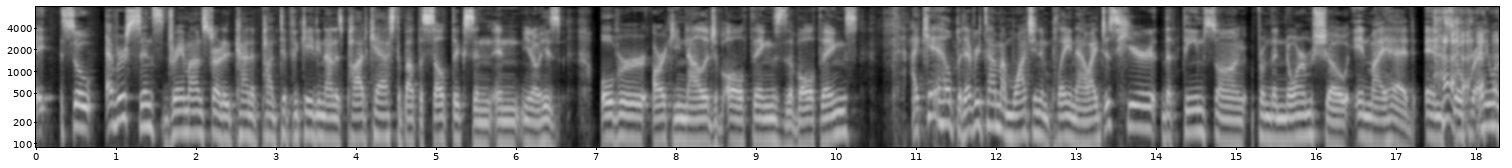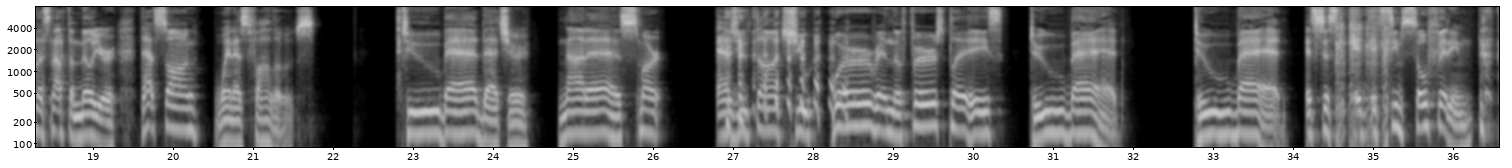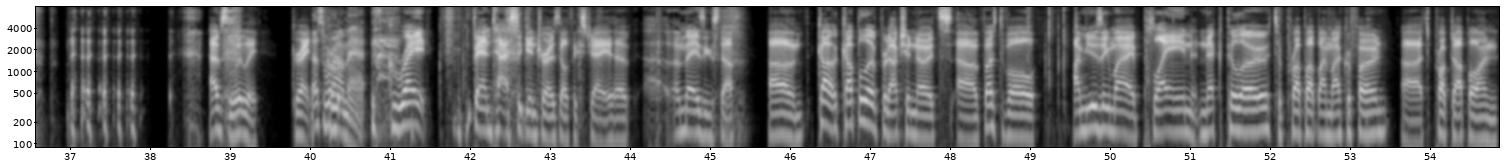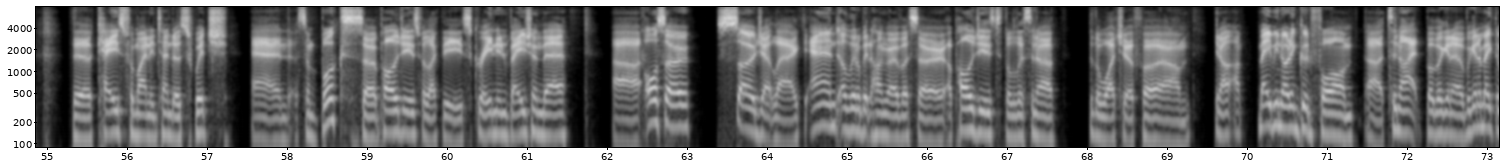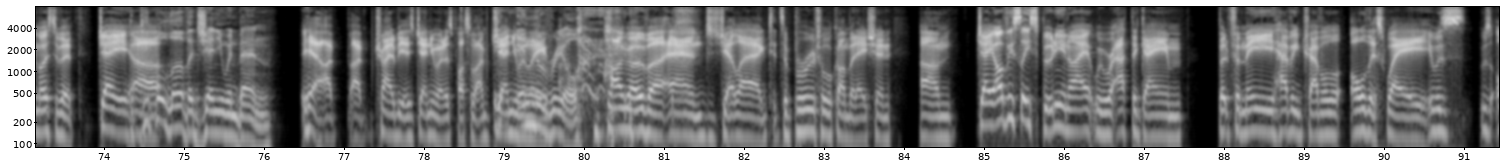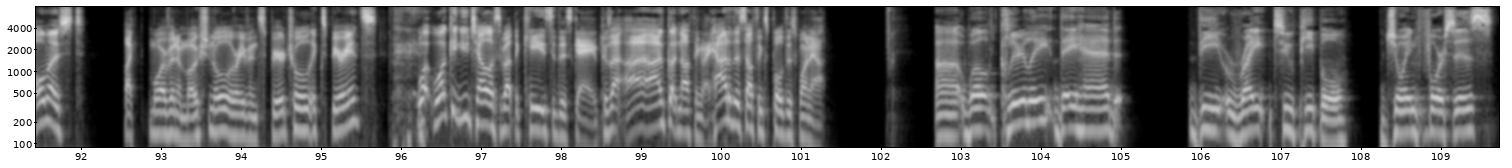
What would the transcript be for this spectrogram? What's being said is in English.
it, so ever since Draymond started kind of pontificating on his podcast about the Celtics and and you know his overarching knowledge of all things of all things, I can't help but every time I'm watching him play now, I just hear the theme song from the Norm Show in my head, and so for anyone that's not familiar, that song went as follows. Too bad that you're not as smart as you thought you were in the first place. Too bad. Too bad. It's just, it, it seems so fitting. absolutely. Great. That's where Gr- I'm at. great, f- fantastic intro, Celtics Jay. Uh, uh, amazing stuff. Um, a couple of production notes. Uh, first of all, I'm using my plane neck pillow to prop up my microphone. Uh, it's propped up on the case for my Nintendo Switch and some books. So apologies for like the screen invasion there. Uh, also, so jet lagged and a little bit hungover. So apologies to the listener, to the watcher for um, you know, uh, maybe not in good form uh, tonight, but we're gonna we're gonna make the most of it. Jay, uh, People love a genuine Ben. Yeah, I, I'm trying to be as genuine as possible. I'm In genuinely the real. hungover and jet lagged. It's a brutal combination. Um, Jay, obviously, Spoonie and I we were at the game, but for me, having traveled all this way, it was it was almost like more of an emotional or even spiritual experience. what what can you tell us about the keys to this game? Because I, I I've got nothing. Like, how did the Celtics pull this one out? Uh, well, clearly they had the right two people join forces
